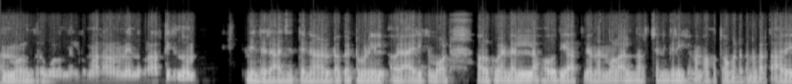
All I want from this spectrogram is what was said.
നന്മകളും കൃപകളും നൽകുമാറാകണമെന്ന് പ്രാർത്ഥിക്കുന്നു. നിന്റെ രാജ്യത്തിനാളുടെ കെട്ടുപണിയിൽ അവരായിരിക്കുമ്പോൾ അവർക്ക് വേണ്ട എല്ലാ ഭൗതിക ആത്മീയ നന്മകളാൽ നിറച്ചനുഗ്രഹിക്കണം മഹത്വം കണ്ടെത്തണം. കർത്താവെ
